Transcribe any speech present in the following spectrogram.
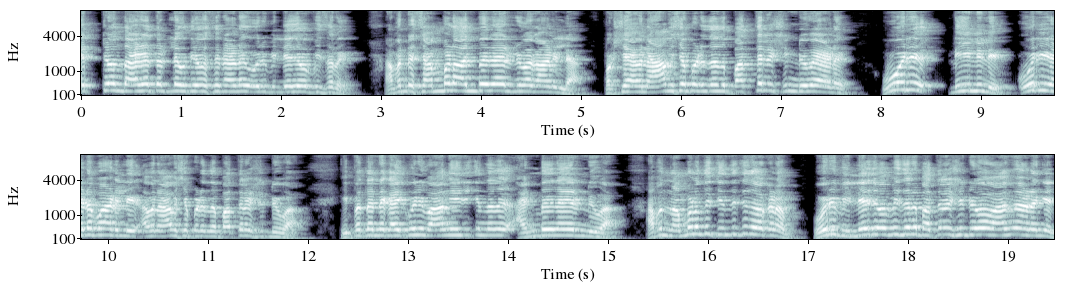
ഏറ്റവും താഴെത്തട്ടിലെ ഉദ്യോഗസ്ഥനാണ് ഒരു വില്ലേജ് ഓഫീസർ. അവന്റെ ശമ്പളം അൻപതിനായിരം രൂപ കാണില്ല. പക്ഷെ അവൻ ആവശ്യപ്പെടുന്നത് പത്ത് ലക്ഷം രൂപയാണ്. ഒരു ഡീലിൽ ഒരു ഇടപാടിൽ അവൻ ആവശ്യപ്പെടുന്നത് പത്ത് ലക്ഷം രൂപ. ഇപ്പൊ തന്നെ കൈക്കൂലി വാങ്ങിയിരിക്കുന്നത് അൻപതിനായിരം രൂപ. അപ്പം നമ്മളൊന്ന് ചിന്തിച്ചു നോക്കണം. ഒരു വില്ലേജ് ഓഫീസർ പത്ത് ലക്ഷം രൂപ വാങ്ങുകയാണെങ്കിൽ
